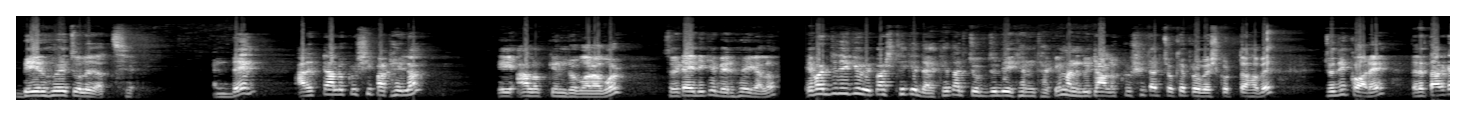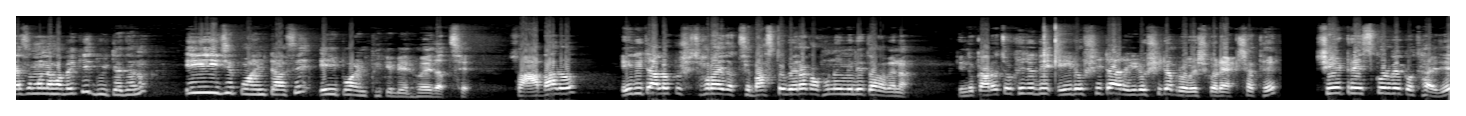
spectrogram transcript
বের হয়ে চলে যাচ্ছে। এন্ড দেন আরেকটা আলোক রশ্মি পাঠাইলাম, এই আলোক কেন্দ্র বরাবর। সো এটা এদিকে বের হয়ে গেল। এবার যদি কেউ এই পাশ থেকে দেখে, তার চোখ যদি এখানে থাকে মানে দুইটা আলোক রশ্মি তার চোখে প্রবেশ করতে হবে, যদি করে, তাহলে তার কাছে মনে হবে কি, দুইটা যেন এই যে পয়েন্টটা আছে, এই পয়েন্ট থেকে বের হয়ে যাচ্ছে। সো আবারও এই দুইটা আলোক রশ্মি ছড়ায় যাচ্ছে, বাস্তবে এরা কখনোই মিলিত হবে না। কিন্তু কারও চোখে যদি এই রশ্মিটা আর এই রশ্মিটা প্রবেশ করে একসাথে, সে ট্রেস করবে কোথায় যে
